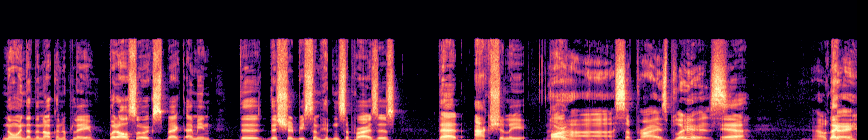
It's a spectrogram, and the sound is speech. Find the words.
knowing that they're not going to play, but also expect. I mean, the there should be some hidden surprises that actually are. ah, surprise players. Yeah, Okay.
